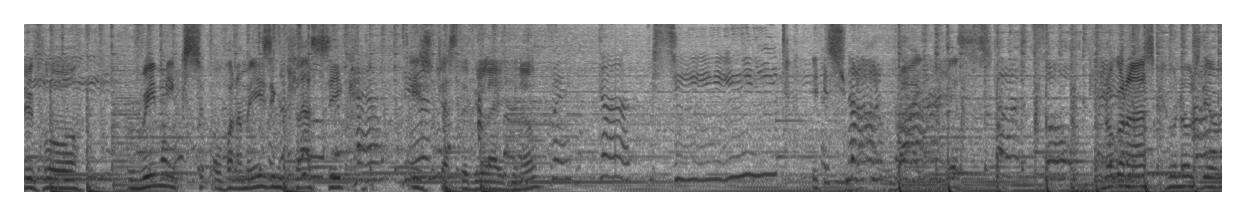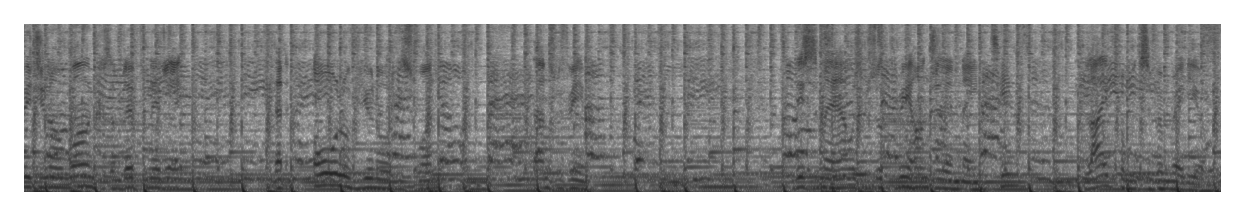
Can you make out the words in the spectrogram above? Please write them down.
Beautiful remix of an amazing classic is just a delight, you know? It's not right, yes. I'm not gonna ask who knows the original one because I'm definitely that all of you know this one. Dance with me. This is my house episode 319, live from Mix FM Radio.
